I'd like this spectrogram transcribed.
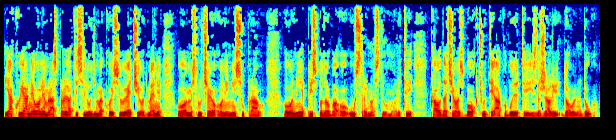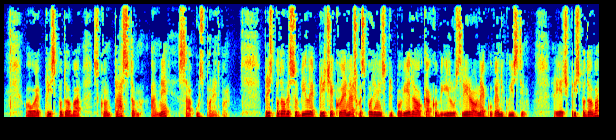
Iako ja ne volim raspravljati s ljudima koji su veći od mene, u ovome slučaju oni nisu pravo. Ovo nije prispodoba o ustrajnosti u molitvi, kao da će vas Bog čuti ako budete izdržali dovoljno dugo. Ovo je prispodoba s kontrastom, a ne sa usporedbom. Prispodobe su bile priče koje je naš gospodin ispripovjedao kako bi ilustrirao neku veliku istinu. Riječ prispodoba,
